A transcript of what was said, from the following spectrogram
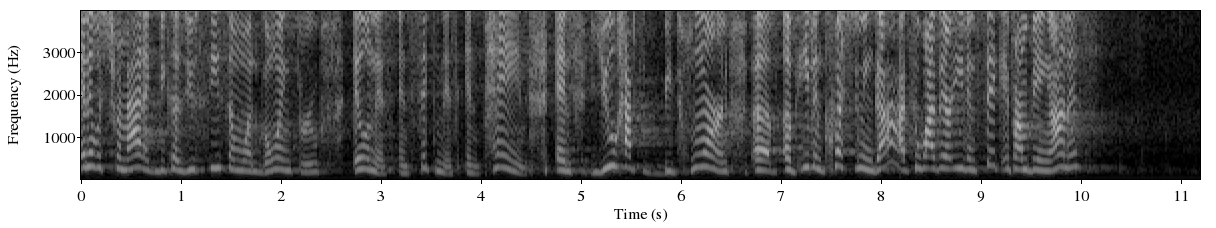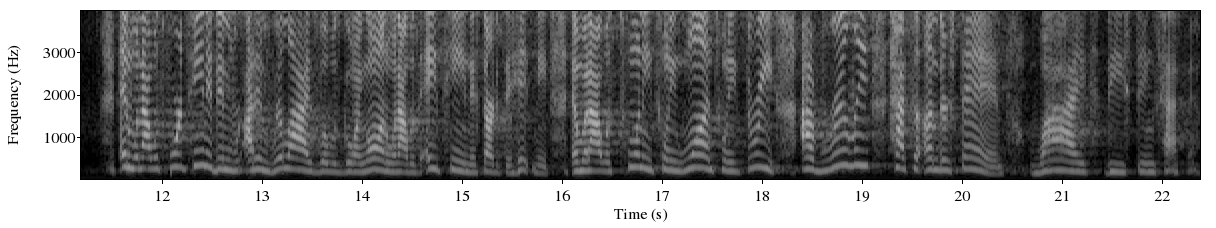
And it was traumatic because you see someone going through illness and sickness and pain, and you have to be torn of, of even questioning God to why they're even sick, if I'm being honest. And when I was 14, it didn't, I didn't realize what was going on. When I was 18, it started to hit me. And when I was 20, 21, 23, I really had to understand why these things happen.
